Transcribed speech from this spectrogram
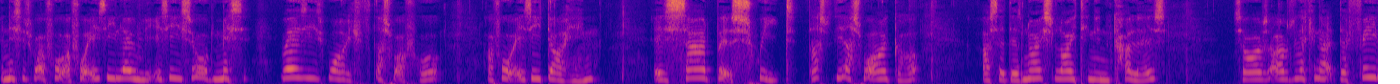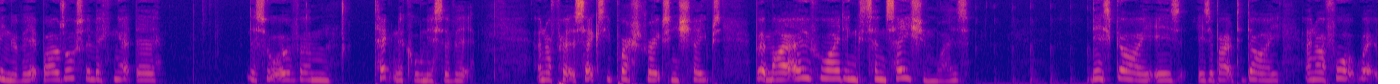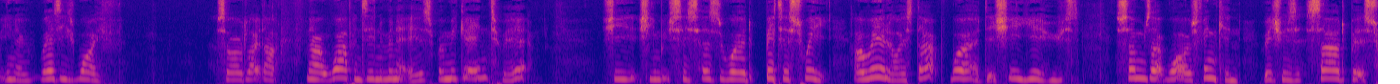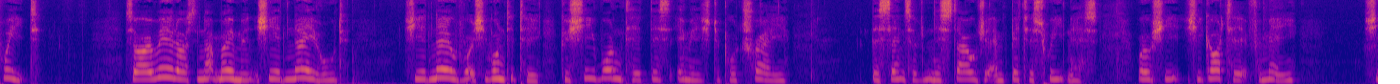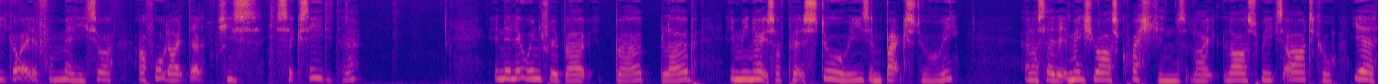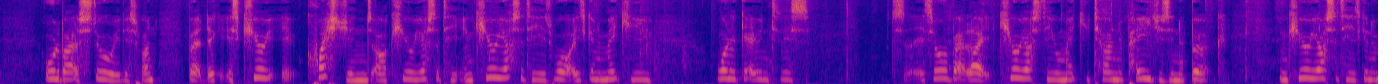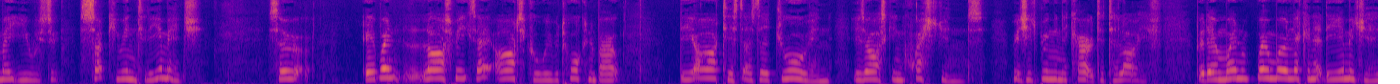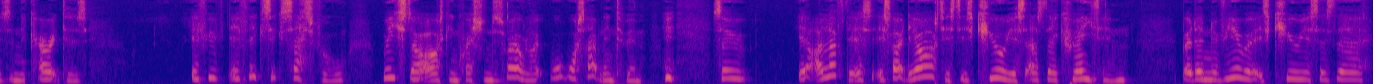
And this is what I thought. I thought, is he lonely? Is he sort of miss where's his wife? That's what I thought. I thought, is he dying? It's sad but sweet. That's that's what I got. I said there's nice lighting and colours. So I was I was looking at the feeling of it, but I was also looking at the the sort of um, technicalness of it and I've put sexy brushstrokes and shapes. But my overriding sensation was this guy is is about to die, and I thought, you know, where's his wife? So I was like that. Now, what happens in a minute is when we get into it, she she, she says the word bittersweet. I realised that word that she used sums up what I was thinking, which was sad but sweet. So I realised in that moment she had nailed she had nailed what she wanted to because she wanted this image to portray the sense of nostalgia and bittersweetness. Well, she, she got it for me. She got it from me, so I, I thought like that. She's succeeded there. In the little intro blurb, blurb, blurb, in my notes I've put stories and backstory. And I said it makes you ask questions like last week's article. Yeah, all about a story, this one. But it's curi- questions are curiosity, and curiosity is what is going to make you want to go into this. It's, it's all about like curiosity will make you turn the pages in a book, and curiosity is going to make you suck you into the image. So it went last week's article. We were talking about the artist as they're drawing is asking questions, which is bringing the character to life. But then when when we're looking at the images and the characters, if you if it's successful, we start asking questions as well, like what what's happening to him. so yeah, I love this. It's like the artist is curious as they're creating, but then the viewer is curious as they're.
